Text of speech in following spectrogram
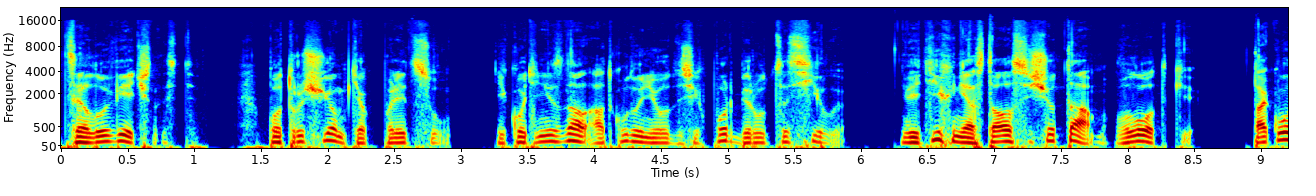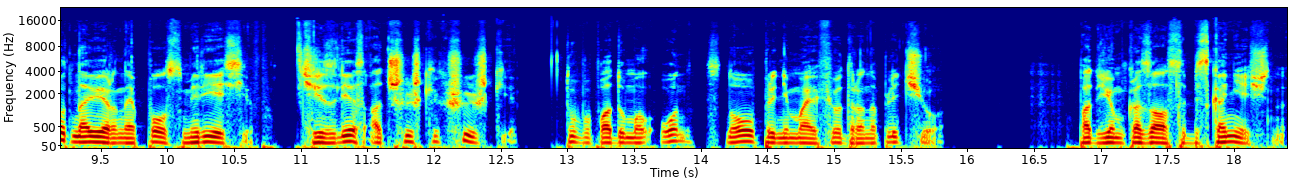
целую вечность. Под ручьем тек по лицу, и Котя не знал, откуда у него до сих пор берутся силы. Ведь их не осталось еще там, в лодке. Так вот, наверное, полз Мересьев, через лес от шишки к шишке. Тупо подумал он, снова принимая Федора на плечо. Подъем казался бесконечным.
